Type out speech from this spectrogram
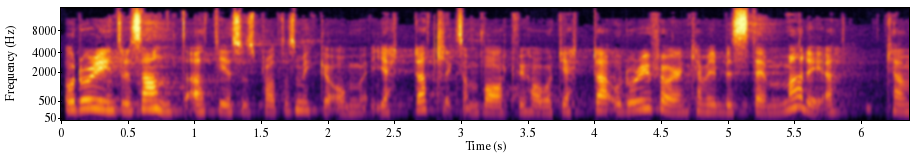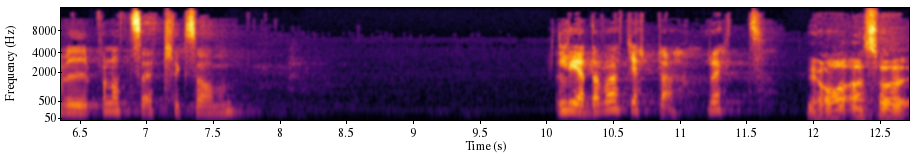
och då är det intressant att Jesus pratar så mycket om hjärtat, liksom, vart vi har vårt hjärta. Och då är det frågan, kan vi bestämma det? Kan vi på något sätt liksom leda vårt hjärta rätt? Ja, alltså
